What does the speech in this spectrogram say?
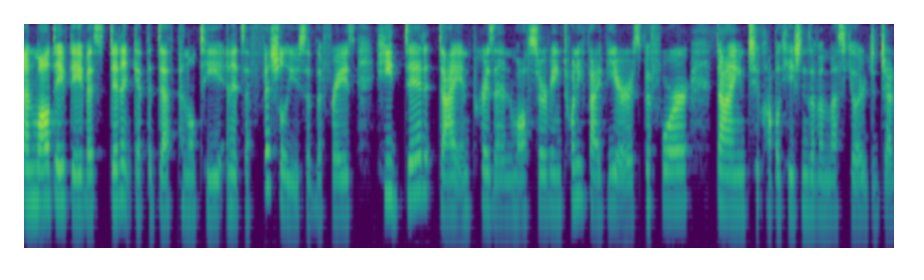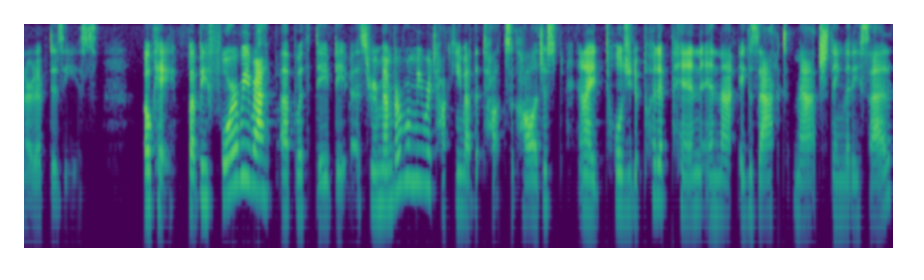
And while Dave Davis didn't get the death penalty in its official use of the phrase, he did die in prison while serving 25 years before dying to complications of a muscular degenerative disease. Okay, but before we wrap up with Dave Davis, remember when we were talking about the toxicologist and I told you to put a pin in that exact match thing that he said?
